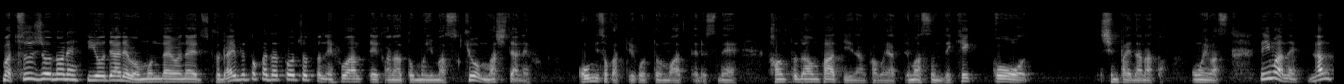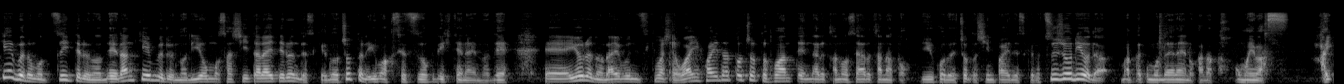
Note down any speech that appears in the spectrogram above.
まあ、通常のね、利用であれば問題はないですけど、ライブとかだとちょっとね、不安定かなと思います。今日ましてはね、大晦日っていうこともあってですね、カウントダウンパーティーなんかもやってますんで、結構心配だなと。思います。で今ね、LAN ケーブルもついてるので、LAN ケーブルの利用もさせていただいてるんですけど、ちょっとね、うまく接続できてないので、えー、夜のライブにつきましては Wi-Fi だとちょっと不安定になる可能性あるかなということで、ちょっと心配ですけど、通常利用では全く問題ないのかなと思います。はい。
